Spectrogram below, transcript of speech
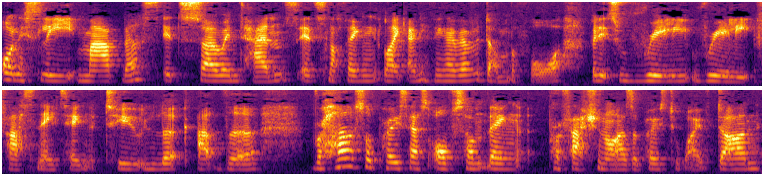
honestly madness. It's so intense. It's nothing like anything I've ever done before, but it's really, really fascinating to look at the rehearsal process of something professional as opposed to what I've done,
